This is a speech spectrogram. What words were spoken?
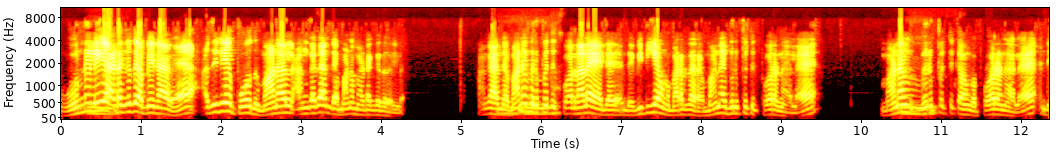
ஒண்ணுலயே அடங்குது அப்படின்னாவே அதுவே போதும். ஆனால் அங்கதான் அந்த மனம் அடங்குறது இல்ல அங்க அந்த மன விருப்பத்துக்கு போறனால இந்த இந்த விதியை அவங்க மறந்துடுறாங்க மன விருப்பத்துக்கு போறனால மனம் விருப்பத்துக்கு அவங்க போறனால இந்த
